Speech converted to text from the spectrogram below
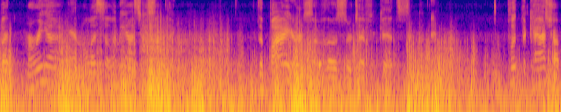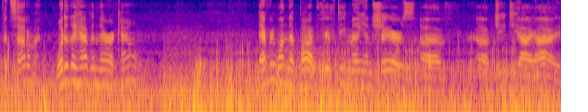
But Maria and Melissa, let me ask you something. The buyers of those certificates put the cash up at settlement. What do they have in their account? Everyone that bought 50 million shares of, of GTII,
